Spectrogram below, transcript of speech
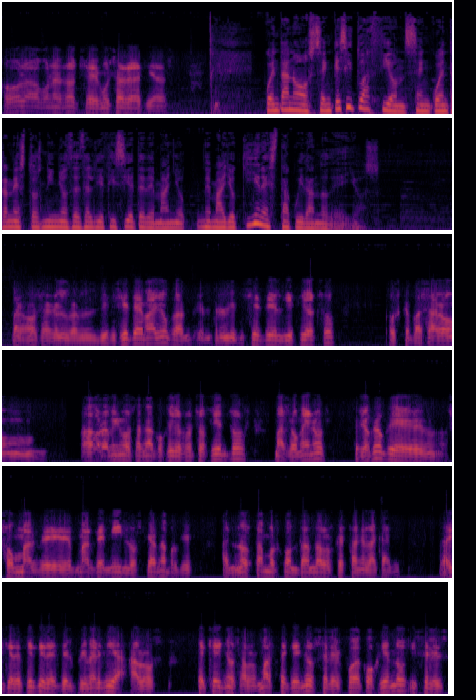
Hola, buenas noches, muchas gracias. Cuéntanos, ¿en qué situación se encuentran estos niños desde el 17 de mayo? De mayo? ¿Quién está cuidando de ellos? bueno, o sea, el, el 17 de mayo, entre el 17 y el 18, pues que pasaron, ahora mismo están acogidos 800, más o menos, pero yo creo que son más de más de mil los que andan, porque no estamos contando a los que están en la calle. Hay que decir que desde el primer día a los pequeños, a los más pequeños, se les fue acogiendo y se les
